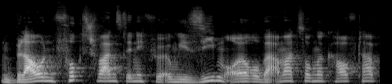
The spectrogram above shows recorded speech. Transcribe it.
einen blauen Fuchsschwanz, den ich für irgendwie 7 Euro bei Amazon gekauft habe.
